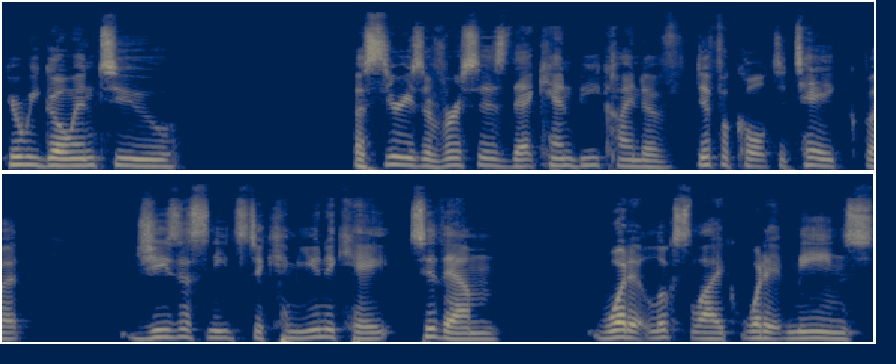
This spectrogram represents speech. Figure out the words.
Here we go into a series of verses that can be kind of difficult to take, but Jesus needs to communicate to them what it looks like, what it means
